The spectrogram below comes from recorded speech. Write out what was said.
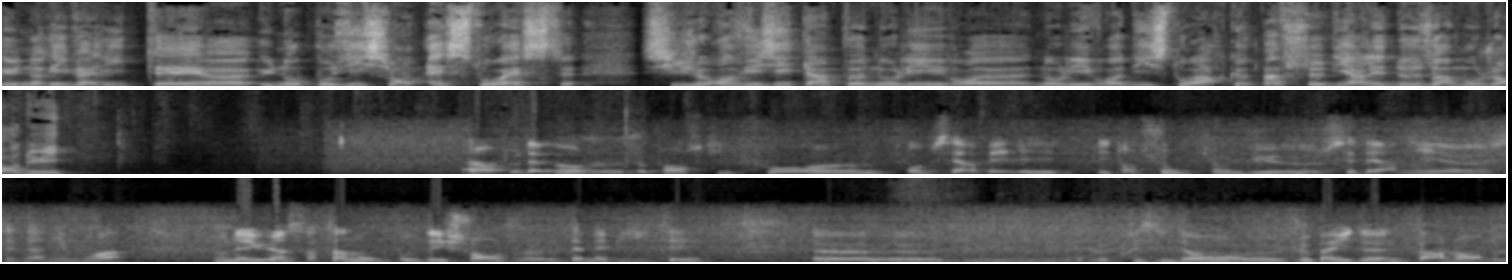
une rivalité, euh, une opposition Est-Ouest? Si je revisite un peu nos livres, euh, nos livres d'histoire, que peuvent se dire les deux hommes aujourd'hui? Alors tout d'abord, je, pense qu'il faut euh, observer les, tensions qui ont eu lieu euh, ces derniers, euh, ces derniers mois. On a eu un certain nombre d'échanges d'amabilité. le président Joe Biden parlant de,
